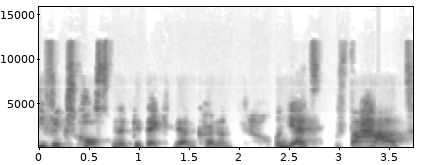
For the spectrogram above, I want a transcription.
die, Fixkosten nicht gedeckt werden können. Und jetzt verharrt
